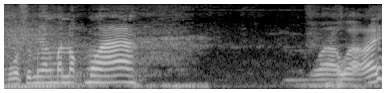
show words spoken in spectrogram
Ubusin mo yung manok mo ha. Wawa ay.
